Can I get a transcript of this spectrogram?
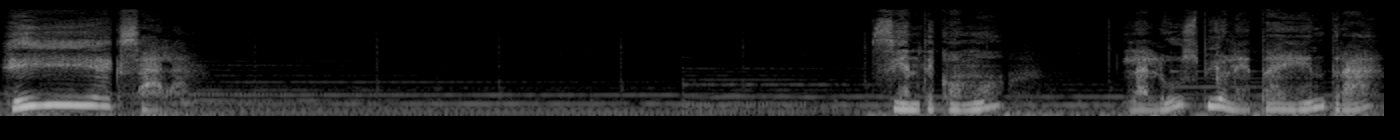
Y exhala. Siente cómo la luz violeta entra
